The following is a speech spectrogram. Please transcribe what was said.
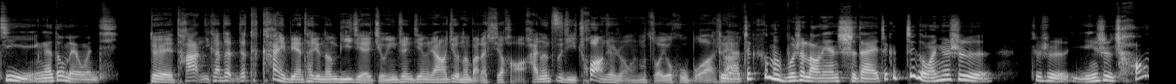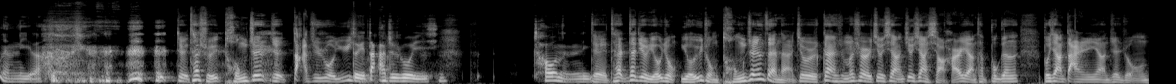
记忆应该都没有问题。对他，你看他，他看一遍他就能理解九阴真经，然后就能把它学好，还能自己创这种什么左右互搏，对啊，这个根本不是老年痴呆，这个这个完全是就是已经是超能力了。对他属于童真，就是大智若愚。对，大智若愚型，超能力。对他，他就有一种有一种童真在那，就是干什么事儿就像就像小孩一样，他不跟不像大人一样这种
